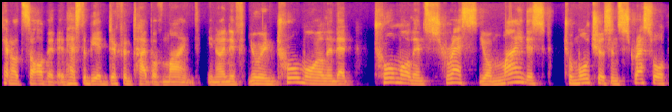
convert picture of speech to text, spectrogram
cannot solve it. It has to be a different type of mind. You know, and if you're in turmoil and that turmoil and stress, your mind is tumultuous and stressful,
